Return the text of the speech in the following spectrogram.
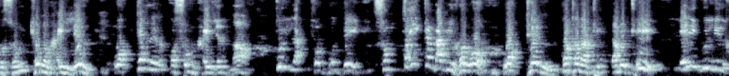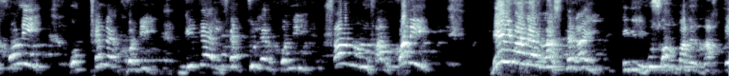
কসম কেন খাইলেন? ওয়াক্টেনের কসম খাইলেন না। তৈলাক্তর মধ্যে সবচাইতে দাবি হলো ওয়াক্টেন কথাটা ঠিক তবে ঠিক? এইগুলির খনি ওক্টেনের খনি, ডিজেল পেট্রোলের খনি স্বর্ণরূপার খনি। বেইমানের রাস্তে নাই, এগুলি মুসলমানের রাস্তে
